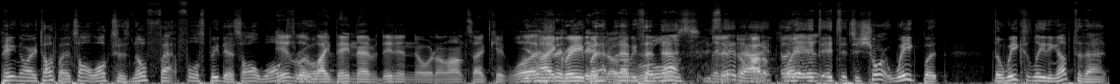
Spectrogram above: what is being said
Payton already talked about it. It's all walk. There's no fat full speed there. It's all walkthrough. It looked like they never they didn't know what an onside kick was. I agree, but- know but the having said that- rules. You they say didn't know how to that, I mean, it, it. it's it's a short week, but the weeks leading up to that,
